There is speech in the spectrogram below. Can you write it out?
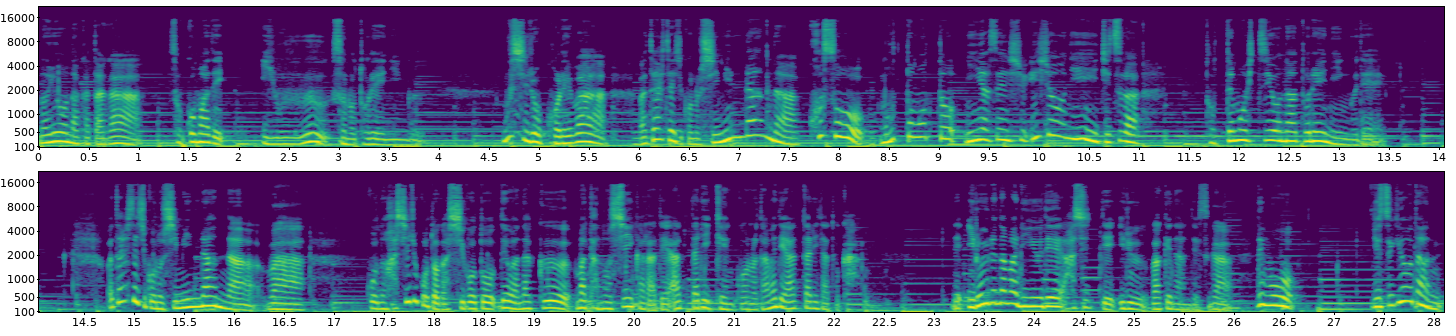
のような方がそこまで言うそのトレーニング。むしろこれは私たちこの市民ランナーこそもっともっと新谷選手以上に実はとっても必要なトレーニングで私たちこの市民ランナーはこの走ることが仕事ではなく、まあ、楽しいからであったり健康のためであったりだとか。でいろいろなま理由で走っているわけなんですがでも実業団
